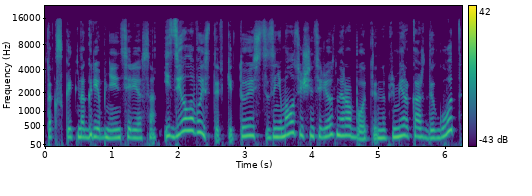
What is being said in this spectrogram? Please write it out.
так сказать, на гребне интереса. И делала выставки, то есть занималась очень серьезной работой. Например, каждый год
